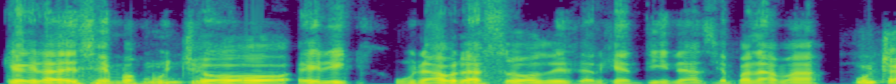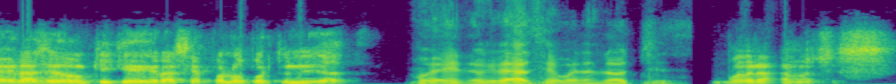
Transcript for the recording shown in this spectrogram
que agradecemos mucho, Eric. Un abrazo desde Argentina hacia Panamá. Muchas gracias, don Quique, gracias por la oportunidad. Bueno, gracias, buenas noches. Buenas noches.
